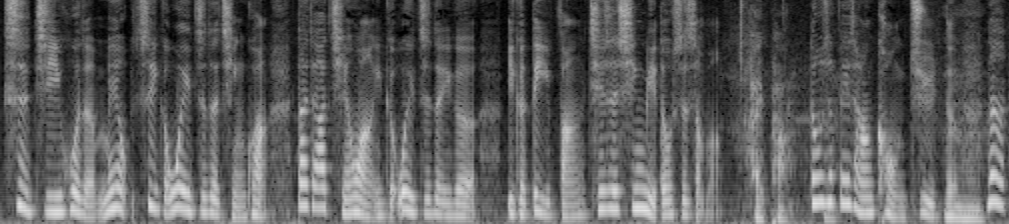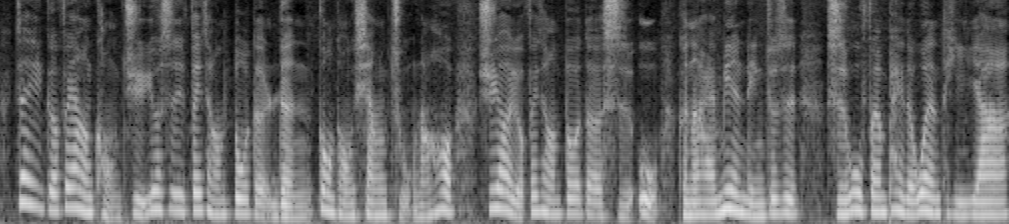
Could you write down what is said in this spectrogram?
事机，或者没有是一个未知的情况。大家前往一个未知的一个一个地方，其实心里都是什么？害怕，都是非常恐惧的。那在一个非常恐惧，又是非常多的人共同相处，然后需要有非常多的食物，可能还面临就是食物分配的问题呀，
